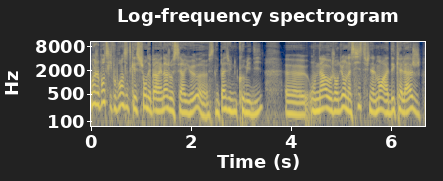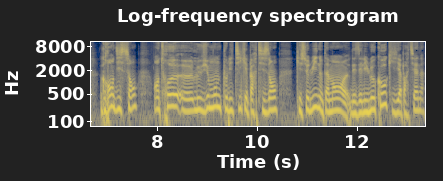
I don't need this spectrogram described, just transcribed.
Moi, je pense qu'il faut prendre cette question des parrainages au sérieux. Euh, ce n'est pas une comédie. Euh, on a aujourd'hui, on assiste finalement à un décalage grandissant entre euh, le vieux monde politique et partisan, qui est celui notamment des élus locaux qui appartiennent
